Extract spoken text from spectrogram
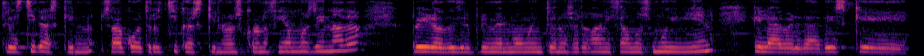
tres chicas que, o sea, cuatro chicas que no nos conocíamos de nada, pero desde el primer momento nos organizamos muy bien y la verdad es que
